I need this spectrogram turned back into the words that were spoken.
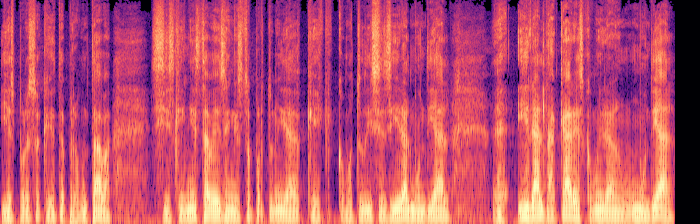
Y es por eso que yo te preguntaba si es que en esta vez, en esta oportunidad, que, que como tú dices, ir al mundial, eh, ir al Dakar es como ir a un mundial.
